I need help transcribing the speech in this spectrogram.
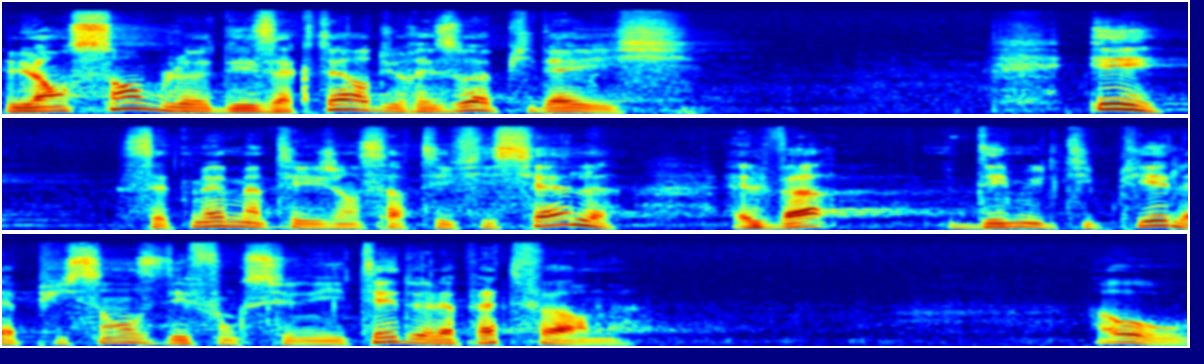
l'ensemble des acteurs du réseau Apidae. Et cette même intelligence artificielle, elle va démultiplier la puissance des fonctionnalités de la plateforme. Oh,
